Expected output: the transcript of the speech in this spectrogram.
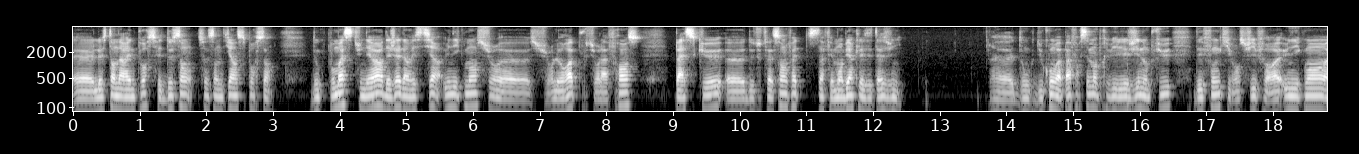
le Standard Poor's fait 275%. Donc pour moi c'est une erreur déjà d'investir uniquement sur, sur l'Europe ou sur la France parce que de toute façon en fait ça fait moins bien que les États-Unis. Donc du coup, on va pas forcément privilégier non plus des fonds qui vont suivre uniquement,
